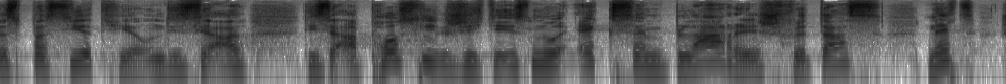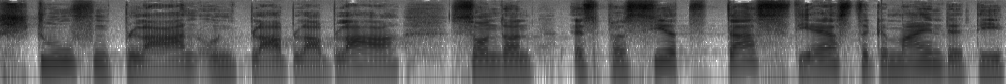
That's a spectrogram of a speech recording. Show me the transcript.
Das passiert hier. Und diese, diese Apostelgeschichte ist nur exemplarisch für das, nicht Stufenplan und bla bla bla, sondern es passiert das, die erste Gemeinde, die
